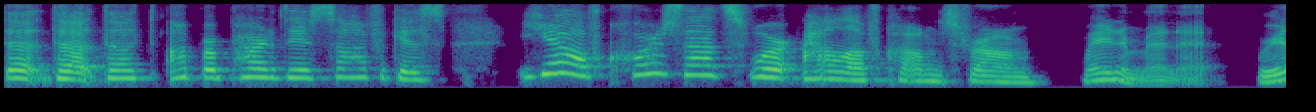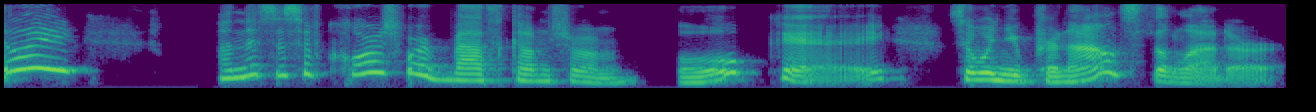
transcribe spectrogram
the the the upper part of the esophagus. Yeah, of course that's where aleph comes from. Wait a minute. Really? And this is of course where Beth comes from. Okay. So when you pronounce the letter,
